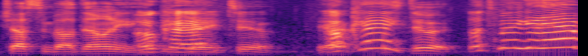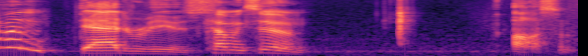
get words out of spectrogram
Justin Baldoni. He'd Okay. be great too. Yeah, okay. let's do it. Let's make it happen. Dad reviews. Coming soon. Awesome.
